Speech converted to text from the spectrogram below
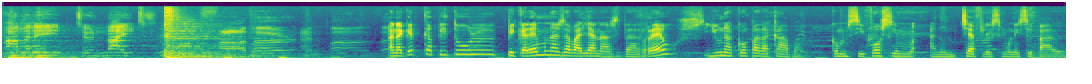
comedy tonight. Father and mother. En aquest capítol picarem unes avellanes de Reus i una copa de cava, com si fóssim en un xeflis municipal.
